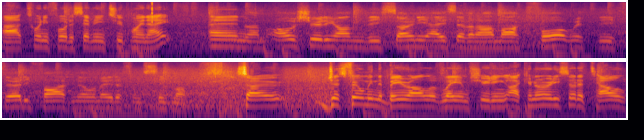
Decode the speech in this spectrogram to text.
uh, 24 to 72.8. And Um, I was shooting on the Sony A7R Mark IV with the 35mm from Sigma. so just filming the B-roll of Liam shooting, I can already sort of tell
